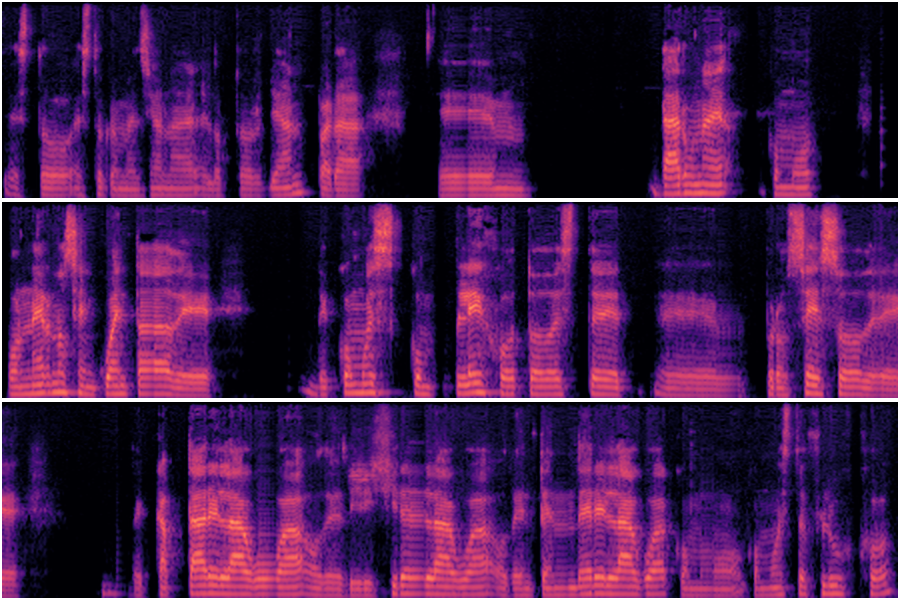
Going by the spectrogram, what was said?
esto, esto que menciona el doctor Jan, para Em, dar una, como ponernos en cuenta de, cómo es complejo todo este eh, proceso de, captar el agua o de dirigir el agua o de entender el agua como, este flujo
